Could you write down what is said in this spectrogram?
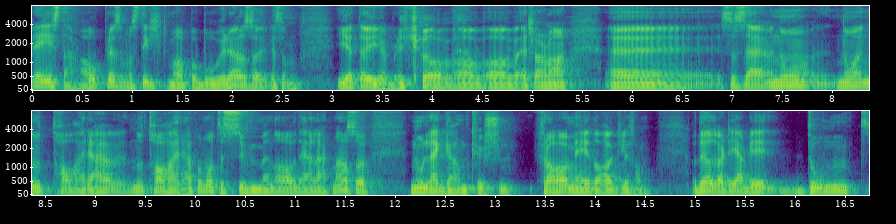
reiste jeg meg opp liksom, og stilte meg opp på bordet. og så liksom, I et øyeblikk av, av, av et eller annet. Eh, så sa jeg nå, nå, nå, tar jeg, nå tar jeg på en måte summen av det jeg lærte meg, og så nå legger jeg om kursen. Fra og med i dag. liksom. Og det hadde vært jævlig dumt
